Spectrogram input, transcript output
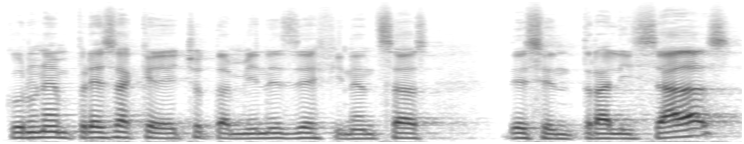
con una empresa que de hecho también es de finanzas descentralizadas.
